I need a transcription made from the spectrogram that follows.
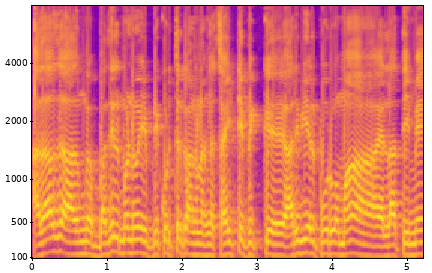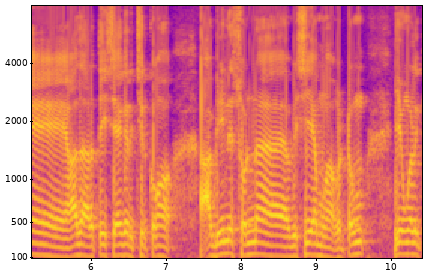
அதாவது அவங்க பதில் மனுவை இப்படி கொடுத்துருக்காங்க. நாங்கள் சயின்டிஃபிக் அறிவியல் பூர்வமாக எல்லாத்தையுமே ஆதாரத்தை சேகரிச்சிருக்கோம் அப்படின்னு சொன்ன விஷயமாகட்டும் இவங்களுக்கு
